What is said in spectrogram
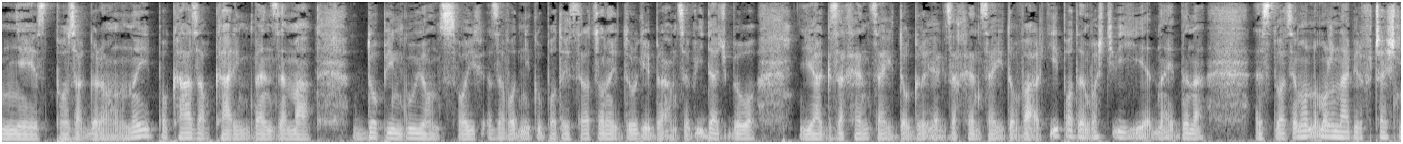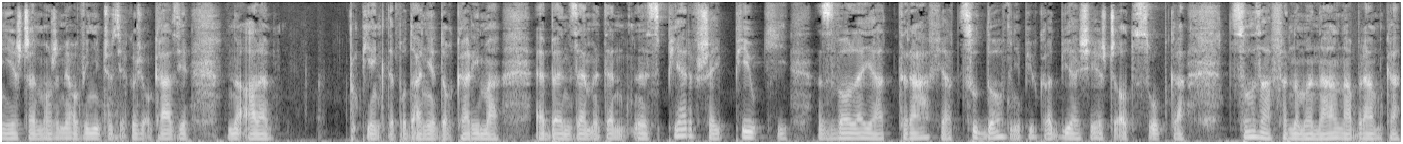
nie jest poza grą. No i pokazał Karim Benzema, dopingując swoich zawodników po tej straconej drugiej bramce. Widać było, jak zachęca ich do gry, jak zachęca ich do walki. I potem właściwie jedna, jedyna sytuacja, no, no może najpierw wcześniej jeszcze, może miał Vinicius jakąś okazję, no ale Piękne podanie do Karima Benzemy. Ten z pierwszej piłki z woleja trafia cudownie. Piłka odbija się jeszcze od słupka. Co za fenomenalna bramka.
